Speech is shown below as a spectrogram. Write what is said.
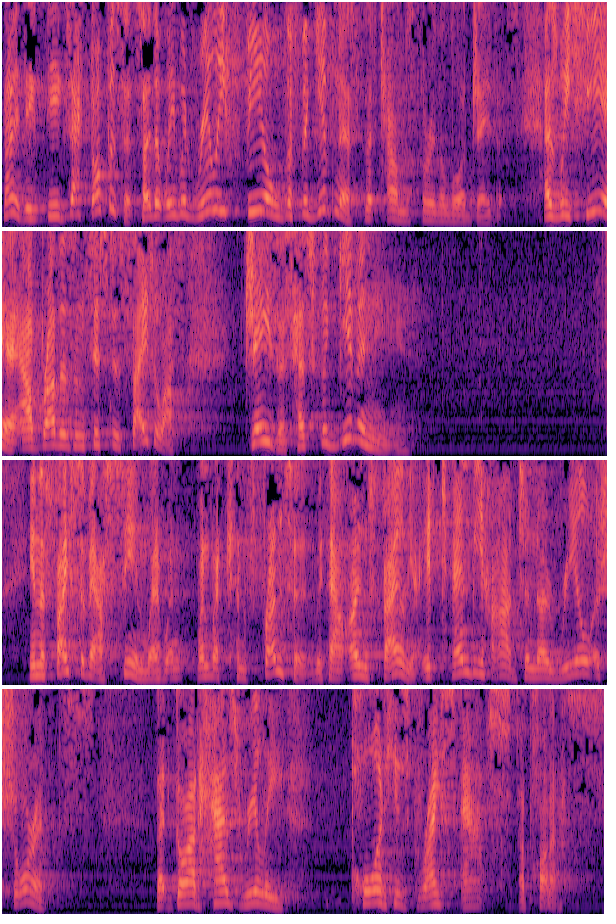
no, the, the, exact opposite, so that we would really feel the forgiveness that comes through the Lord Jesus. As we hear our brothers and sisters say to us, Jesus has forgiven you. In the face of our sin, when, when, when we're confronted with our own failure, it can be hard to know real assurance that God has really poured His grace out upon us.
